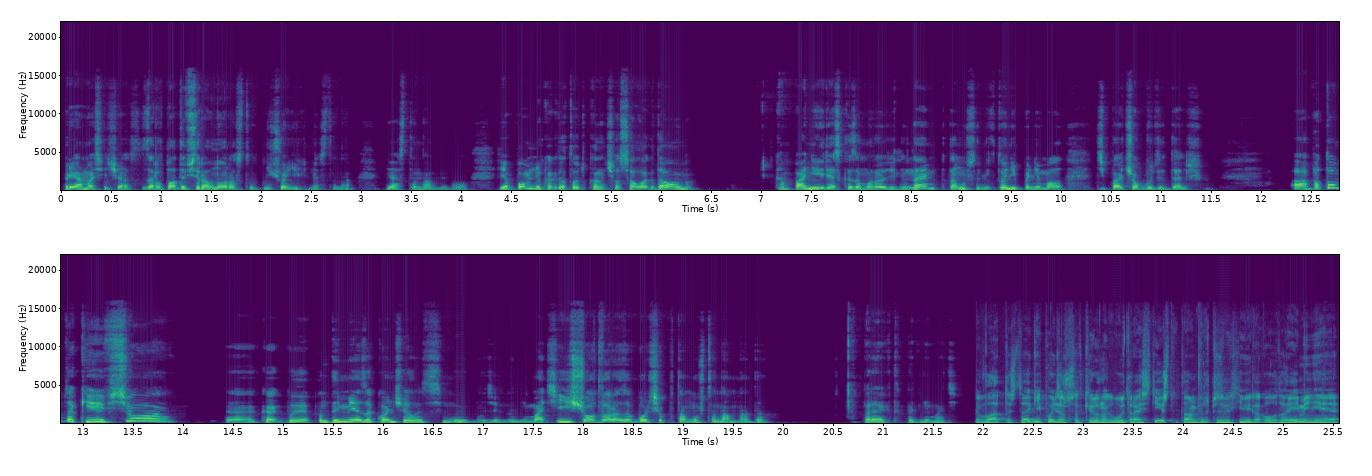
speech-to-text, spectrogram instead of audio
прямо сейчас. Зарплаты все равно растут, ничего их не, останов... не останавливало. Я помню, когда только начался локдаун, компании резко заморозили найм, потому что никто не понимал, типа, а что будет дальше. А потом такие, все, э, как бы пандемия закончилась, мы будем нанимать еще в два раза больше, потому что нам надо проекты поднимать. Влад, то есть твоя гипотеза, что все-таки рынок будет расти, что там в перспективе какого-то времени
